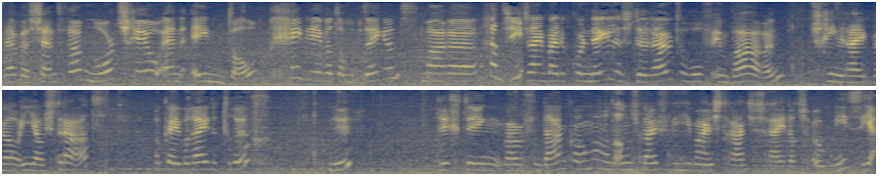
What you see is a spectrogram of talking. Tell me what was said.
we hebben Centrum, Noordschil en Eemdal. Geen idee wat het allemaal betekent, maar eh, we gaan het zien. We zijn bij de Cornelis de Ruitenhof in Baren. Misschien rijd ik wel in jouw straat. Oké, we rijden terug. Nu. Richting waar we vandaan komen. Want anders blijven we hier maar in straatjes rijden. Dat is ook niet. Ja,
